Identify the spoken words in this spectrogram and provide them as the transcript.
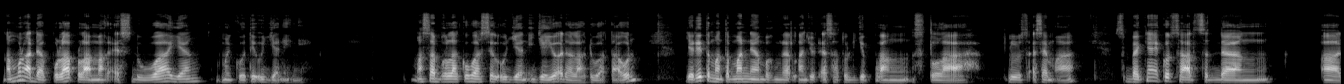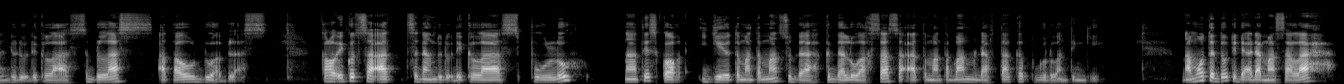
namun ada pula pelamar S2 yang mengikuti ujian ini. Masa berlaku hasil ujian IJU adalah 2 tahun, jadi teman-teman yang berminat lanjut S1 di Jepang setelah lulus SMA, sebaiknya ikut saat sedang uh, duduk di kelas 11 atau 12. Kalau ikut saat sedang duduk di kelas 10, nanti skor IJU teman-teman sudah kedaluarsa saat teman-teman mendaftar ke perguruan tinggi. Namun tentu tidak ada masalah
